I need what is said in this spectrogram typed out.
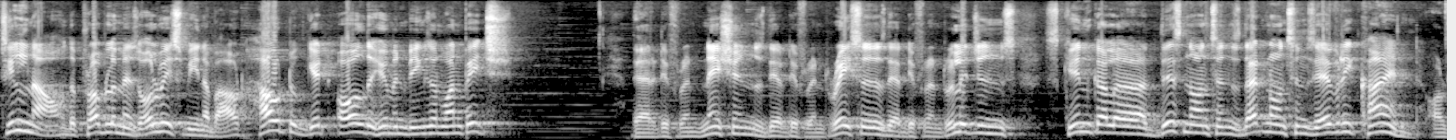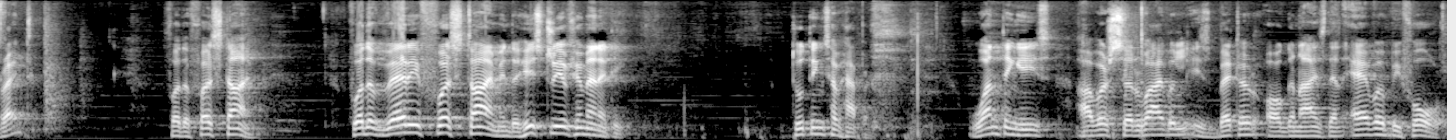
till now, the problem has always been about how to get all the human beings on one page. There are different nations, there are different races, there are different religions, skin color, this nonsense, that nonsense, every kind, all right? For the first time, for the very first time in the history of humanity, two things have happened. One thing is, our survival is better organized than ever before.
